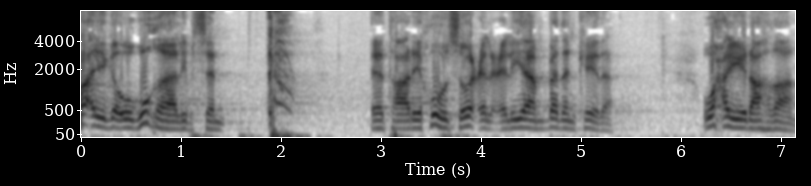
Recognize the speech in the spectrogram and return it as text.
ra'yiga ugu qaalibsan ee taariikhuhu soo celceliyaan badankeeda waxay yidhaahdaan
